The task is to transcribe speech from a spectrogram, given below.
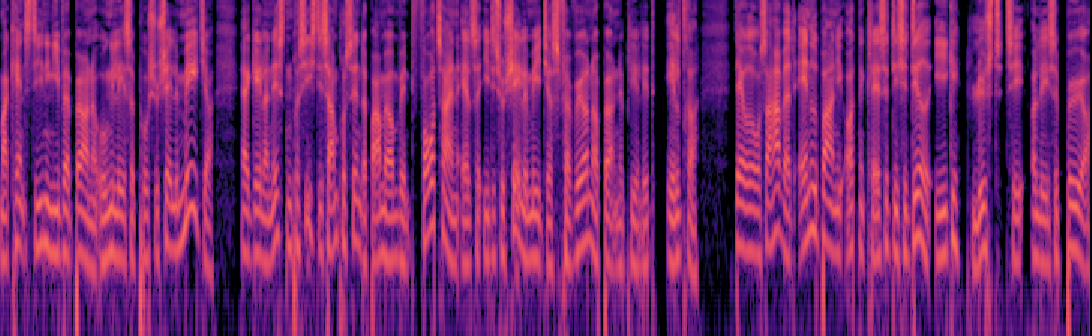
markant stigning i, hvad børn og unge læser på sociale medier. Her gælder næsten præcis de samme procenter, bare med omvendt fortegn, altså i de sociale mediers favør, når børnene bliver lidt ældre. Derudover så har været et andet barn i 8. klasse decideret ikke lyst til at læse bøger.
